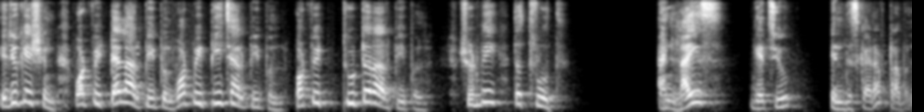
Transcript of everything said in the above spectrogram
education, what we tell our people, what we teach our people, what we tutor our people should be the truth. And lies gets you in this kind of trouble.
